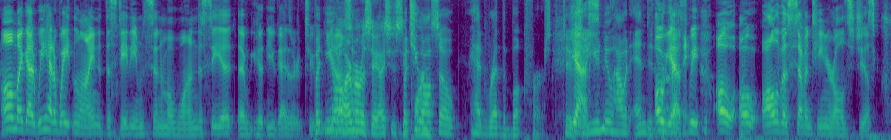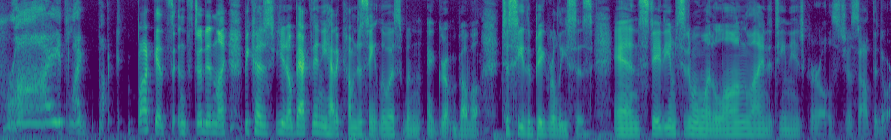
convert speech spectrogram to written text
Oh my God, we had to wait in line at the Stadium Cinema One to see it. Uh, You guys are too. But you Oh, young. I also- remember saying I used to see But you also had read the book first too, so you knew how it ended. Oh yes, we. Oh oh, all of us seventeen-year-olds just cried like buck, buckets and stood in line because you know back then you had to come to St. Louis when I grew up in Belleville to see the big releases and Stadium Cinema One, a long line of teenage girls just out the door.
